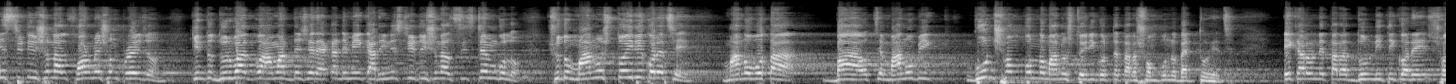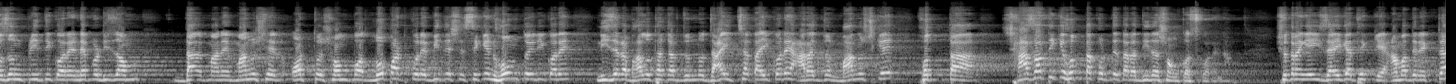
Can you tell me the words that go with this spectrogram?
ইনস্টিটিউশনাল ফরমেশন প্রয়োজন। কিন্তু দুর্ভাগ্য, আমার দেশের একাডেমিক আর ইনস্টিটিউশনাল সিস্টেমগুলো শুধু মানুষ তৈরি করেছে, মানবতা বা হচ্ছে মানবিক গুণ সম্পন্ন মানুষ তৈরি করতে তারা সম্পূর্ণ ব্যর্থ হয়েছে। এ কারণে তারা দুর্নীতি করে, স্বজনপ্রীতি করে, নেপোটিজম মানে মানুষের অর্থ সম্পদ লোপাট করে বিদেশে সেকেন্ড হোম তৈরি করে, নিজেরা ভালো থাকার জন্য যা ইচ্ছা তাই করে আর একজন মানুষকে হত্যা, সাজাতিকে হত্যা করতে তারা দ্বিধা সংকোচ করে না। সুতরাং এই জায়গা থেকে আমাদের একটা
